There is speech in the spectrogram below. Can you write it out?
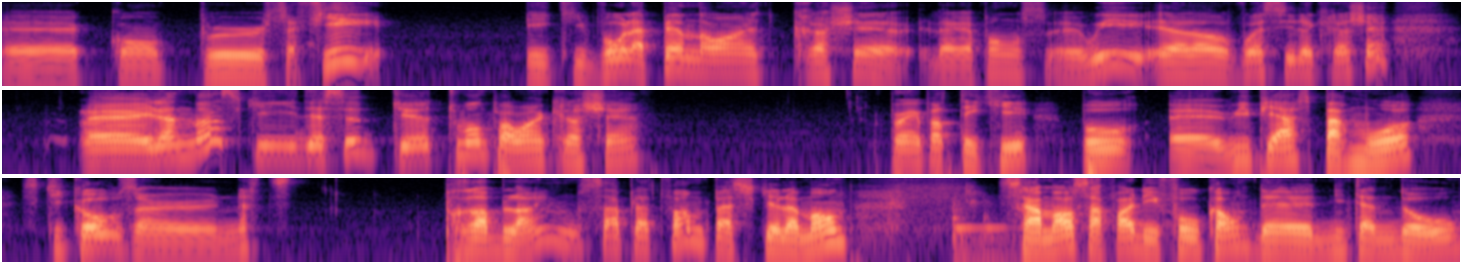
Euh, qu'on peut se fier et qui vaut la peine d'avoir un crochet? La réponse, euh, oui. Alors, voici le crochet. Euh, Elon Musk, décide que tout le monde peut avoir un crochet, peu importe qui, pour 8$ par mois, ce qui cause un problème sur la plateforme parce que le monde se ramasse à faire des faux comptes de Nintendo,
